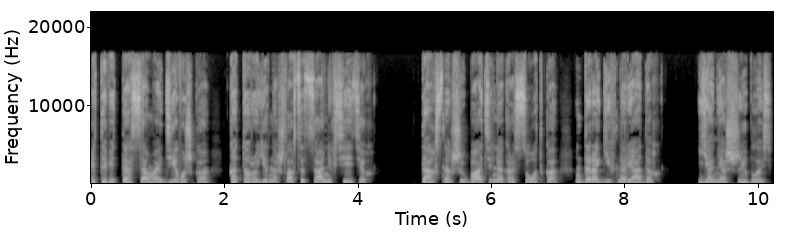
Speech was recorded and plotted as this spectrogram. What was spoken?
Это ведь та самая девушка, которую я нашла в социальных сетях. Та сногсшибательная красотка в дорогих нарядах – я не ошиблась,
